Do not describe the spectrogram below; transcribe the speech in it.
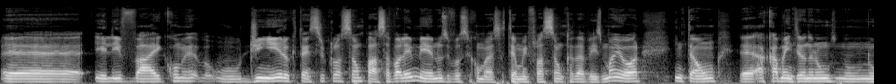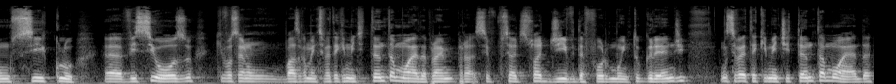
é, ele vai o dinheiro que está em circulação passa a valer menos e você começa a ter uma inflação cada vez maior, então é, acaba entrando num, num, num ciclo é, vicioso que você não basicamente vai ter que emitir tanta moeda para se, se, a sua dívida for muito grande, você vai ter que emitir tanta moeda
